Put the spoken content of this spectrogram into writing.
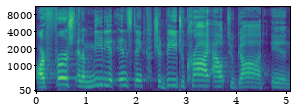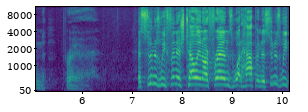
our first and immediate instinct should be to cry out to God in prayer. As soon as we finish telling our friends what happened, as soon as we,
